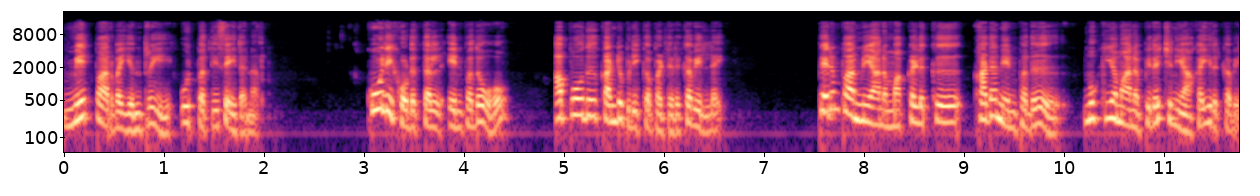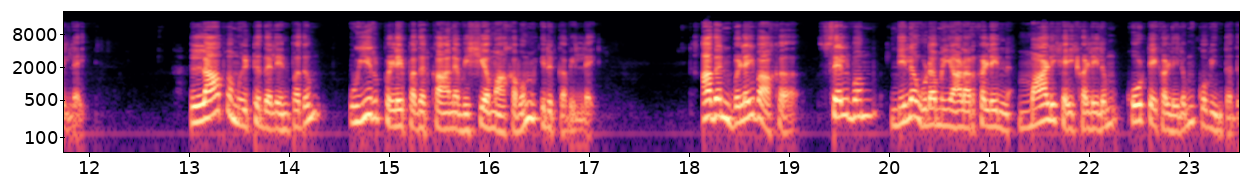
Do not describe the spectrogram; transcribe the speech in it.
மேற்பார்வையின்றி உற்பத்தி செய்தனர். கூலி கொடுத்தல் என்பதோ அப்போது கண்டுபிடிக்கப்பட்டிருக்கவில்லை. பெரும்பான்மையான மக்களுக்கு கடன் என்பது முக்கியமான பிரச்சனையாக இருக்கவில்லை. லாபம் ஈட்டுதல் என்பதும் உயிர் பிழைப்பதற்கான விஷயமாகவும் இருக்கவில்லை. அதன் விளைவாக செல்வம் நில உடைமையாளர்களின் மாளிகைகளிலும் கோட்டைகளிலும் குவிந்தது.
